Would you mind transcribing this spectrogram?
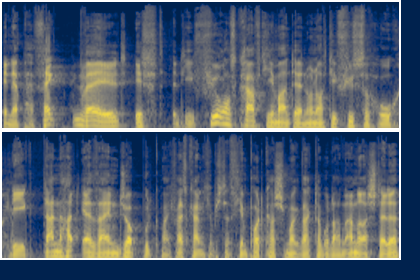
in der perfekten Welt ist die Führungskraft jemand, der nur noch die Füße hochlegt. Dann hat er seinen Job gut gemacht. Ich weiß gar nicht, ob ich das hier im Podcast schon mal gesagt habe oder an anderer Stelle.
